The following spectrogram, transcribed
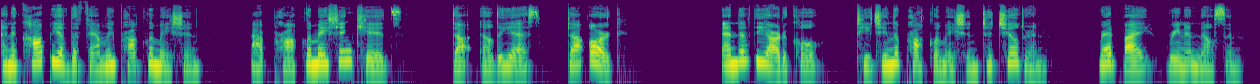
and a copy of the Family Proclamation at proclamationkids.lds.org. End of the article Teaching the Proclamation to Children, read by Rena Nelson.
